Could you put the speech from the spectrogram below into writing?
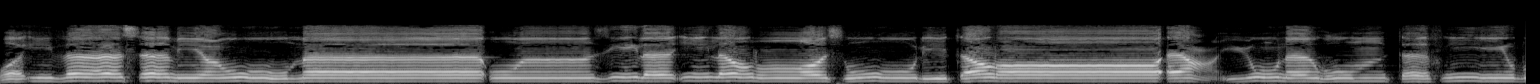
وإذا سمعوا ما أنزل إلى الرسول ترى أعينهم تفيض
